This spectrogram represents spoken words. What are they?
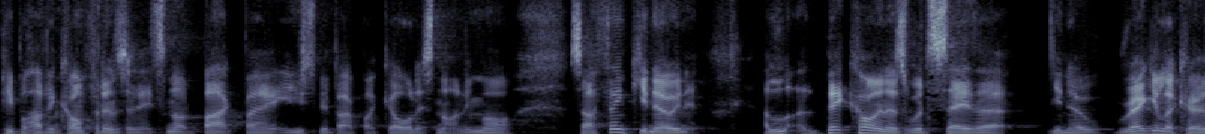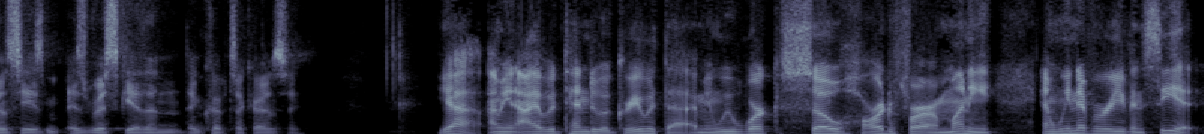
people having confidence in it. It's not backed by it used to be backed by gold. It's not anymore. So I think you know, Bitcoiners would say that you know regular currency is is riskier than than cryptocurrency. Yeah, I mean, I would tend to agree with that. I mean, we work so hard for our money and we never even see it.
